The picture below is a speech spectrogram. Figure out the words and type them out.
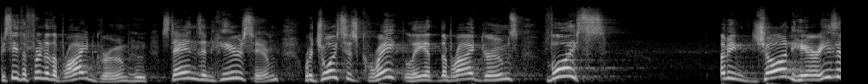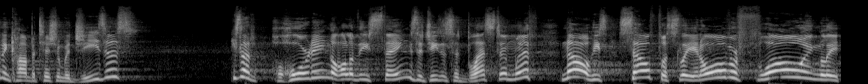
you see, the friend of the bridegroom who stands and hears him rejoices greatly at the bridegroom's voice. I mean, John here, he's in competition with Jesus. He's not hoarding all of these things that Jesus had blessed him with. No, he's selflessly and overflowingly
